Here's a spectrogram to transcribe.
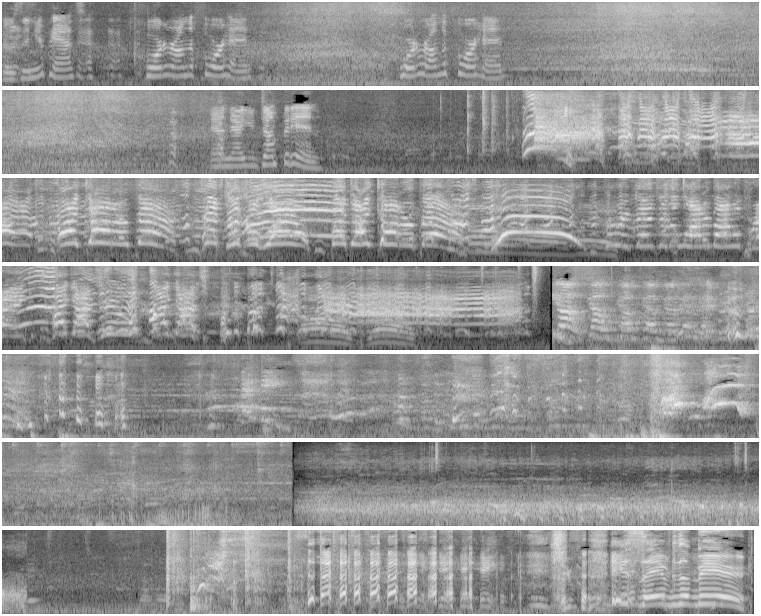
Goes in your pants. Quarter on the forehead. Quarter on the forehead. And now you dump it in. He saved the beer!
